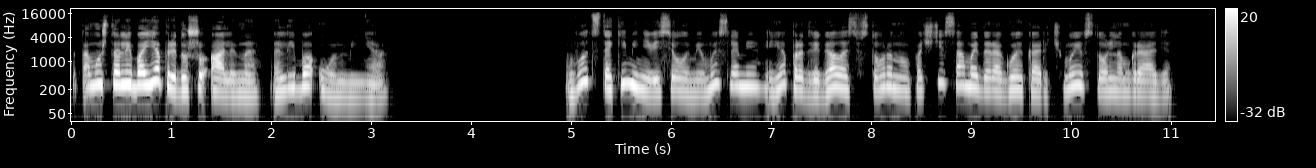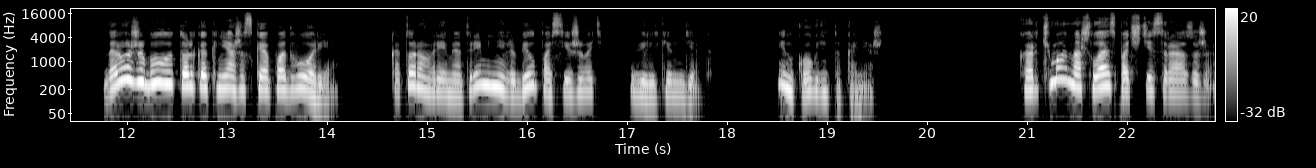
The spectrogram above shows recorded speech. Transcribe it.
Потому что либо я придушу Алина, либо он меня. Вот с такими невеселыми мыслями я продвигалась в сторону почти самой дорогой корчмы в Стольном Граде. Дороже было только княжеское подворье, котором время от времени любил посиживать Вилькин дед. Инкогнито, конечно. Корчма нашлась почти сразу же,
